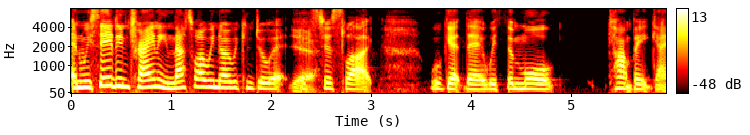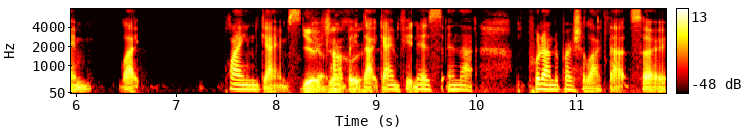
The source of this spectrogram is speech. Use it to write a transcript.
and we see it in training. That's why we know we can do it. Yeah. It's just like we'll get there with the more can't beat game, like playing games. Yeah, exactly. Can't beat that game fitness and that put under pressure like that. So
